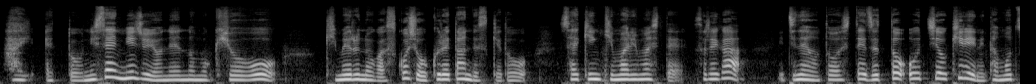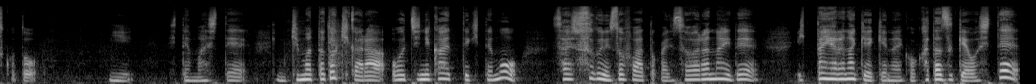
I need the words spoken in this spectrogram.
はい。えっと2024年の目標を決めるのが少し遅れたんですけど最近決まりましてそれが1年を通してずっとお家をきれいに保つことにしてまして決まった時からお家に帰ってきても最初すぐにソファーとかに座らないで一旦やらなきゃいけないこう片付けをして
